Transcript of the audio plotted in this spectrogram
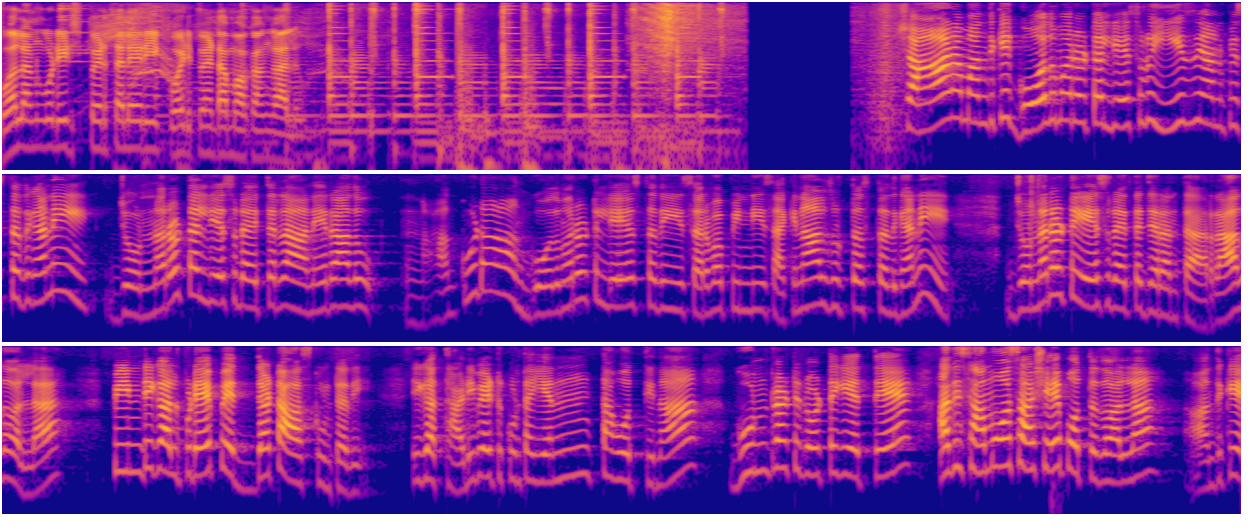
కోళ్ళను కూడా ఇడిచి పెడతలేరు కోడిపేంట మోకంగాలు. చాలా మందికి గోధుమ రొట్టెలు చేసుడు ఈజీ అనిపిస్తుంది కానీ జొన్న రొట్టెలు చేసుడు అయితే రానే రాదు. నాకు కూడా గోధుమ రొట్టెలు చేస్తుంది సర్వపిండి సకినాలు చుట్టొస్తుంది కానీ జొన్న రొట్టె చేసుడు అయితే జరంత రాదు వల్ల. పిండి కలుపుడే పెద్ద టాస్క్ ఉంటుంది. ఇక తడి పెట్టుకుంటా ఎంత ఒత్తినా గుండ్రటి రొట్టె చేస్తే అది సమోసా షేప్ వస్తుంది వల్ల. అందుకే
